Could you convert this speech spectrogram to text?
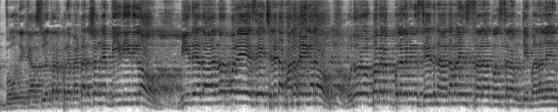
বউ দেখে আসলো, তারপরে বেটার সঙ্গে বিয়ে দিয়ে দিল। বিয়ে দেওয়ানোর পরে সেই ছেলেটা ভালো হয়ে গেল। অনুরূপ ভাবে রব্বুল আলামিন সাইয়েদনা আদম বানালেন।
